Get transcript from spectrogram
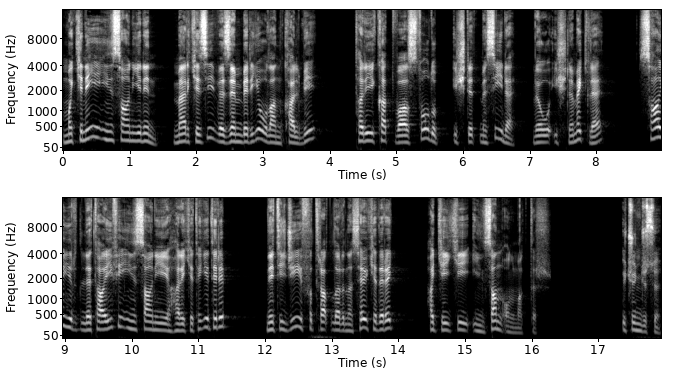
makineyi insaniyenin merkezi ve zemberiye olan kalbi, tarikat vasıta olup işletmesiyle ve o işlemekle, sair letaifi insaniyi harekete getirip, neticeyi fıtratlarına sevk ederek hakiki insan olmaktır. Üçüncüsü,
